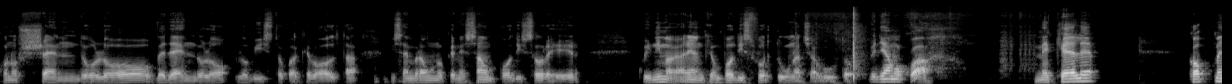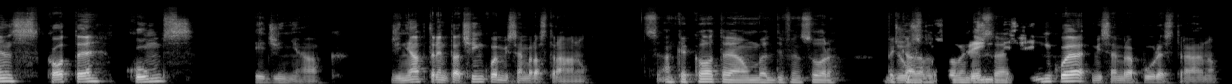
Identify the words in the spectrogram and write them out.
conoscendolo, vedendolo, l'ho visto qualche volta, mi sembra uno che ne sa un po' di Sorer, quindi magari anche un po' di sfortuna ci ha avuto. Vediamo qua. Mechele, Coppens, Cote, Kums e Gignac. Gignac 35 mi sembra strano. Anche Cote è un bel difensore. Peccato Giusto, 25 mi sembra pure strano.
